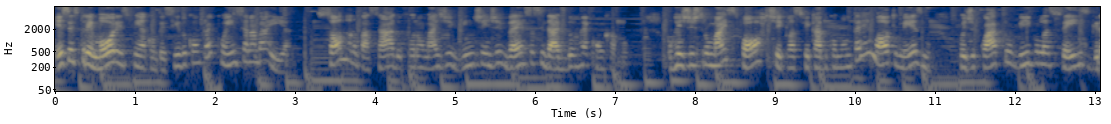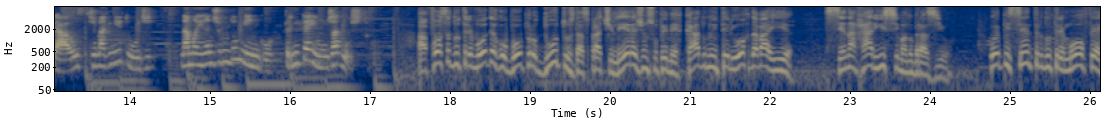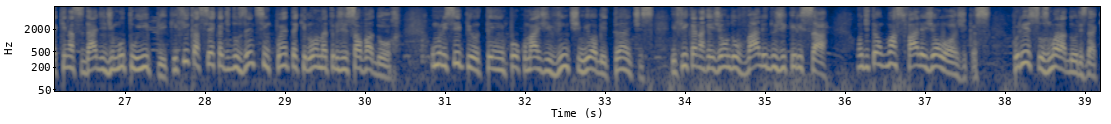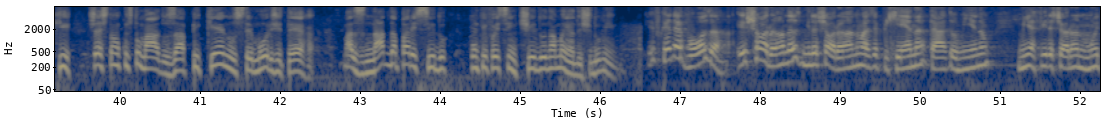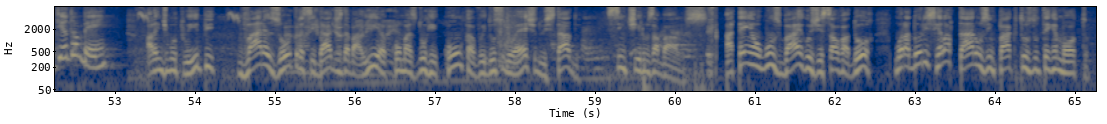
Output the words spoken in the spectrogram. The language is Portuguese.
Esses tremores têm acontecido com frequência na Bahia. Só no ano passado foram mais de 20 em diversas cidades do Recôncavo. O registro mais forte, classificado como um terremoto mesmo, foi de 4,6 graus de magnitude na manhã de um domingo, 31 de agosto. A força do tremor derrubou produtos das prateleiras de um supermercado no interior da Bahia. Cena raríssima no Brasil. O epicentro do tremor foi aqui na cidade de Mutuípe, que fica a cerca de 250 quilômetros de Salvador. O município tem pouco mais de 20 mil habitantes e fica na região do Vale do Jiquiriçá, onde tem algumas falhas geológicas. Por isso, os moradores daqui já estão acostumados a pequenos tremores de terra, mas nada parecido com o que foi sentido na manhã deste domingo. Eu fiquei nervosa, eu chorando, as meninas chorando, mas é pequena, tá dormindo, minha filha chorando muito e eu também. Além de Mutuípe, várias outras cidades da Bahia, como as do Recôncavo e do sudoeste do estado, sentiram os abalos. Até em alguns bairros de Salvador, moradores relataram os impactos do terremoto.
